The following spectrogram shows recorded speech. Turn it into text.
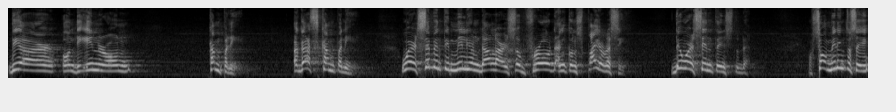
They are on the Enron company, a gas company, where $70 million of fraud and conspiracy, they were sentenced to death. So, meaning to say,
